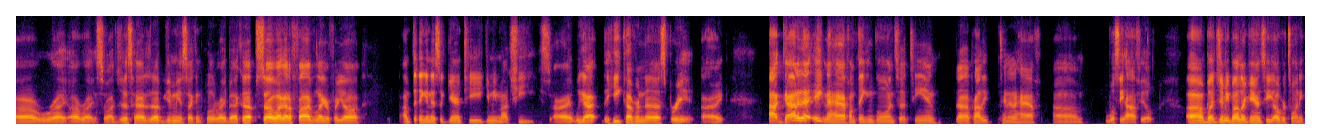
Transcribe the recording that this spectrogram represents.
All right, all right. So I just had it up. Give me a second to pull it right back up. So I got a five legger for y'all. I'm thinking it's a guarantee. Give me my cheese. All right. We got the Heat covering the spread. All right. I got it at eight and a half. I'm thinking going to 10, uh, probably 10 and a half. Um, we'll see how I feel. Uh, but Jimmy Butler guarantee over 20.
